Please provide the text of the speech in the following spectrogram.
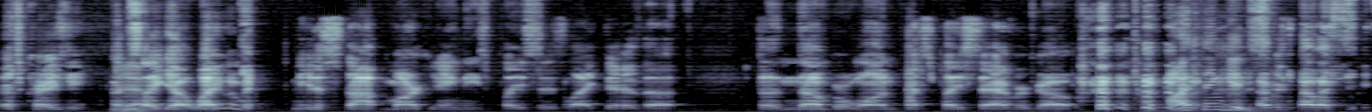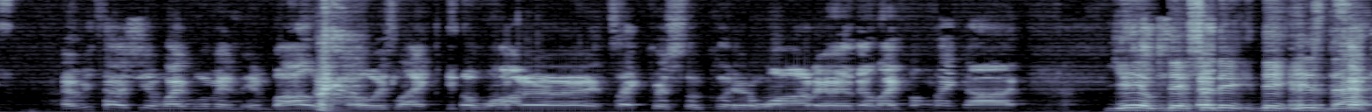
That's crazy. It's Yeah. like, yo, white women need to stop marketing these places like they're the the number one best place to ever go. I think it's every time I see every time I see a white woman in Bali, it's always like the water. It's like crystal clear water. They're like, oh my god. yeah, there, so there there is that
